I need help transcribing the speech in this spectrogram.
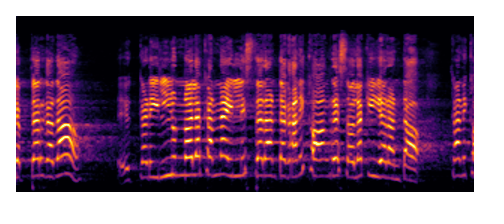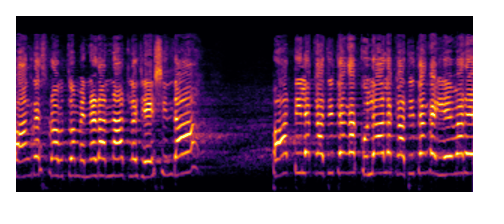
చెప్తారు కదా ఇక్కడ ఇల్లున్న వాళ్ళకన్నా ఇల్లు ఇస్తారంట కానీ కాంగ్రెస్ వాళ్ళకి ఇయ్యరంట. కానీ కాంగ్రెస్ ప్రభుత్వం ఎన్నడన్నా అట్లా చేసిందా? పార్టీలకు అతీతంగా కులాలకు అతీతంగా ఎవరే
